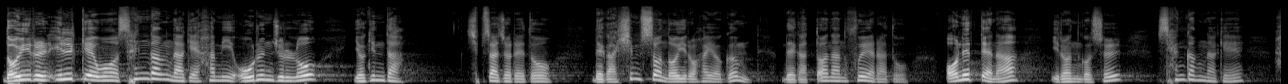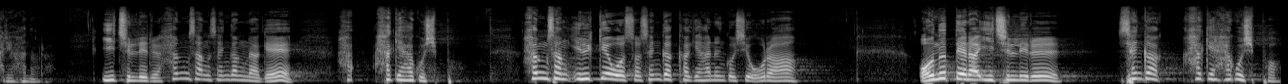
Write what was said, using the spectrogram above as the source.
너희를 일깨워 생각나게 함이 옳은 줄로 여긴다. 14절에도 내가 힘써 너희로 하여금 내가 떠난 후에라도 어느 때나 이런 것을 생각나게 하려 하노라. 이 진리를 항상 생각나게 하, 게 하고 싶어. 항상 일깨워서 생각하게 하는 것이 옳아. 어느 때나 이 진리를 생각하게 하고 싶어.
